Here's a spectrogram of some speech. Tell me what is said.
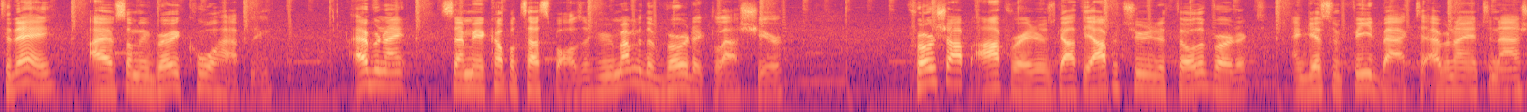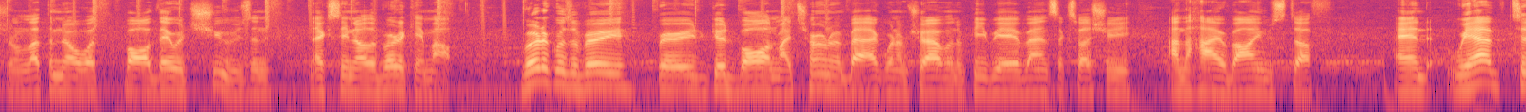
today, I have something very cool happening. Ebonite sent me a couple test balls. If you remember the verdict last year, Pro Shop operators got the opportunity to throw the verdict and give some feedback to Ebonite International and let them know what ball they would choose and next thing you know the verdict came out. Verdict was a very, very good ball in my tournament bag when I'm traveling to PBA events, especially on the higher volume stuff. And we have today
